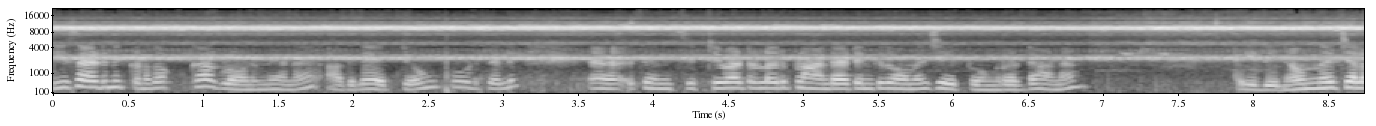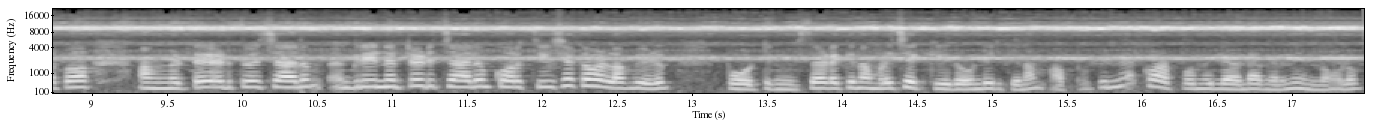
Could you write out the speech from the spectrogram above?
ഈ സൈഡ് നിൽക്കുന്നതൊക്കെ അഗ്ലോണിമയാണ്. അതിലേറ്റവും കൂടുതൽ സെൻസിറ്റീവ് ആയിട്ടുള്ള ഒരു പ്ലാന്റ് ആയിട്ട് എനിക്ക് തോന്നുന്നത് ജയ്പോങ് ആണ് ഇതിനൊന്ന് ചിലപ്പോൾ അങ്ങോട്ട് എടുത്തു വെച്ചാലും ഗ്രീൻ നെറ്റ് അടിച്ചാലും കുറച്ചീശൊക്കെ വെള്ളം വീഴും. പോട്ടിങ്സ് ഇടയ്ക്ക് നമ്മൾ ചെക്ക് ചെയ്തുകൊണ്ടിരിക്കണം. അപ്പോൾ പിന്നെ കുഴപ്പമൊന്നുമില്ലാണ്ട് അങ്ങനെ നിന്നോളും.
